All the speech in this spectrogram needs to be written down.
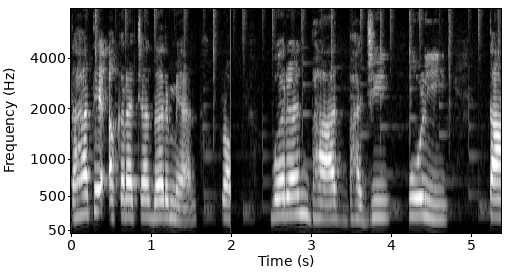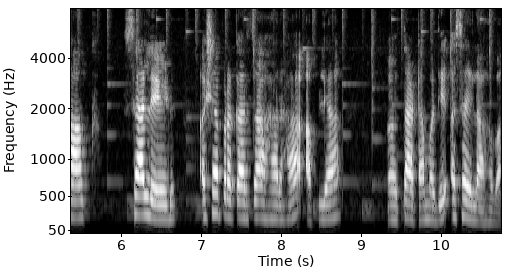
दहा ते अकराच्या दरम्यान प्रॉ वरण भात भाजी पोळी ताक सॅलेड अशा प्रकारचा आहार हा आपल्या ताटामध्ये असायला हवा.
